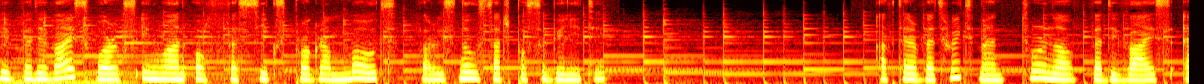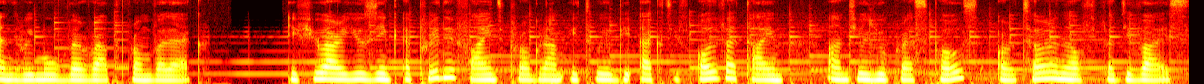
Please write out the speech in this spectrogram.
If the device works in one of the six program modes, there is no such possibility. After the treatment, turn off the device and remove the wrap from the leg. If you are using a predefined program, it will be active all the time until you press pause or turn off the device.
